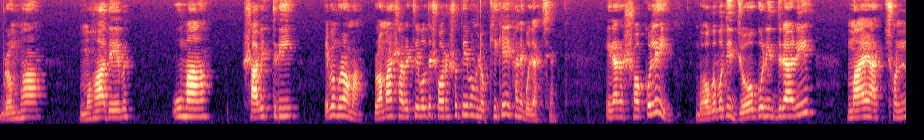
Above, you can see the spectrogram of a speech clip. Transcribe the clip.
ব্রহ্মা, মহাদেব, উমা, সাবিত্রী এবং রমা রমা, সাবিত্রী বলতে সরস্বতী এবং লক্ষ্মীকে এখানে বোঝাচ্ছে। এনারা সকলেই ভগবতী যোগ নিদ্রারই মায়ে আচ্ছন্ন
